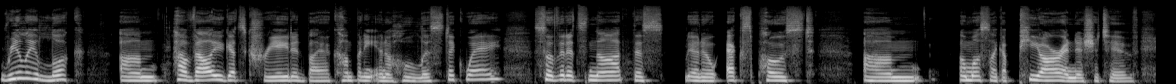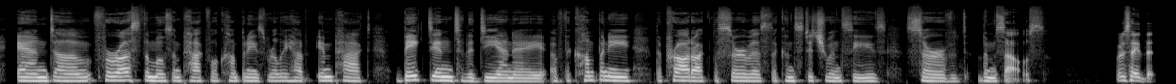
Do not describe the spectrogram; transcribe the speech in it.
really look um, how value gets created by a company in a holistic way, so that it's not this, you know, ex post um, almost like a PR initiative. And um, for us, the most impactful companies really have impact baked into the DNA of the company, the product, the service, the constituencies served themselves. I would say that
